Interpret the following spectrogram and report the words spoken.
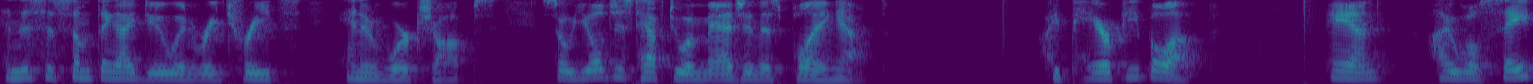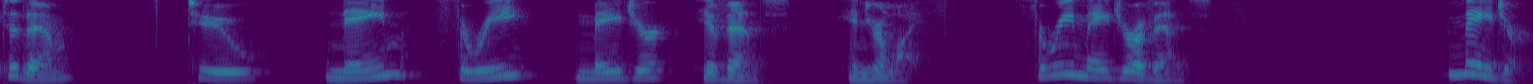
and this is something I do in retreats and in workshops. So you'll just have to imagine this playing out. I pair people up and I will say to them to name three major events in your life. Three major events. Major.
